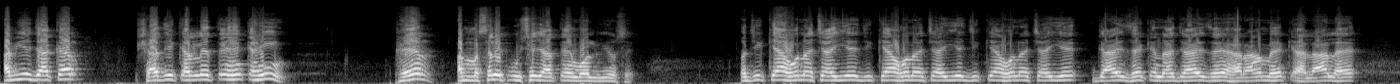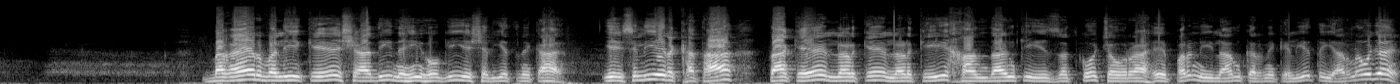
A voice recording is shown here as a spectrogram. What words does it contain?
अब ये जाकर शादी कर लेते हैं कहीं। फिर अब मसले पूछे जाते हैं मौलवियों से। जी क्या होना चाहिए, जी क्या होना चाहिए, जी क्या होना चाहिए, जायज़ है कि नाजायज़ है, हराम है कि हलाल है? बग़ैर वली के शादी नहीं होगी, ये शरीयत ने कहा है। ये इसलिए रखा था ताकि लड़के लड़की ख़ानदान की इज़्ज़त को चौराहे पर नीलाम करने के लिए तैयार ना हो जाए।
